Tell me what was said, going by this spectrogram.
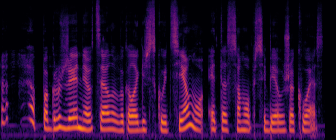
погружение в целом в экологическую тему — это само по себе уже квест.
